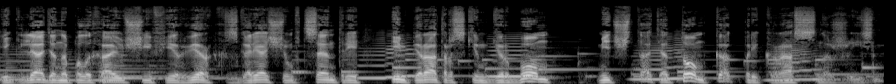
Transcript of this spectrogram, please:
и, глядя на полыхающий фейерверк с горящим в центре императорским гербом, мечтать о том, как прекрасна жизнь.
